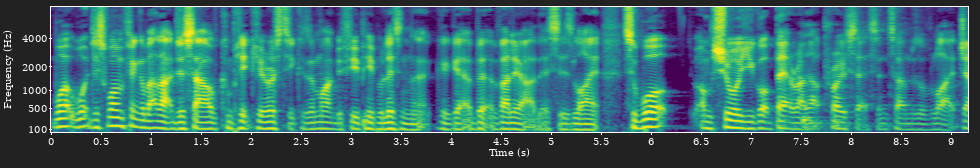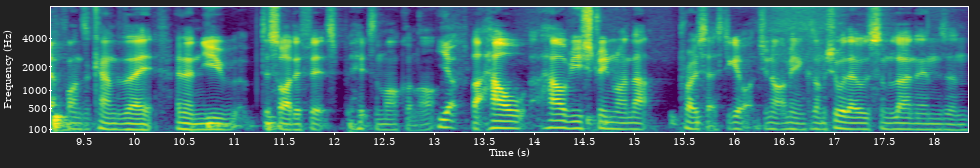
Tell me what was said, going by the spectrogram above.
What, what? Just one thing about that, just out of complete curiosity, because there might be a few people listening that could get a bit of value out of this. Is like, so what? I'm sure you got better at that process in terms of like Jack finds a candidate, and then you decide if it hits the mark or not. Yep. Like how how have you streamlined that process? Do you get what? Do you know what I mean? Because I'm sure there was some learnings and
